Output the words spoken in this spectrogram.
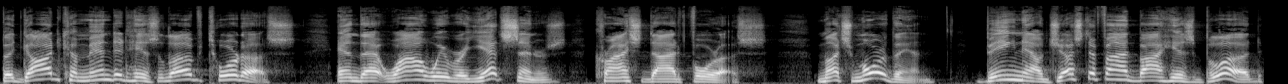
But God commended his love toward us, and that while we were yet sinners, Christ died for us. Much more then, being now justified by his blood,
